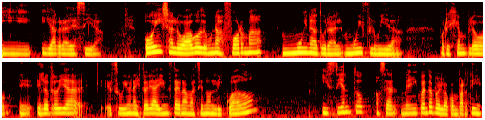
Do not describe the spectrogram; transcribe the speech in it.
y, agradecida. Hoy ya lo hago de una forma muy natural, muy fluida. Por ejemplo, eh, el otro día subí una historia a Instagram haciendo un licuado y siento, o sea, me di cuenta porque lo compartí.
